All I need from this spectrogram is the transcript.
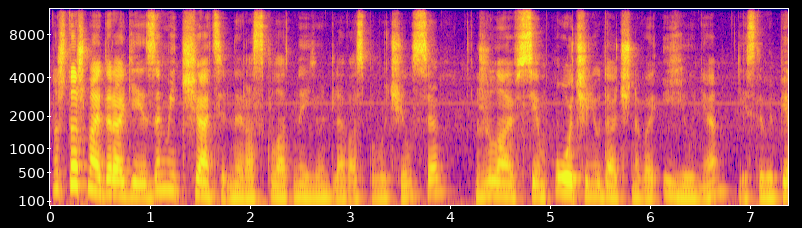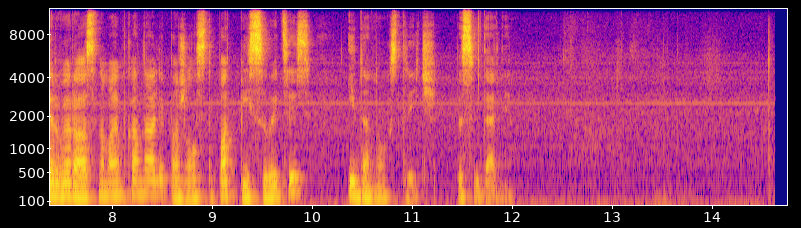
Ну что ж, мои дорогие, замечательный расклад на июнь для вас получился. Желаю всем очень удачного июня. Если вы первый раз на моем канале, пожалуйста, подписывайтесь. И до новых встреч. До свидания.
